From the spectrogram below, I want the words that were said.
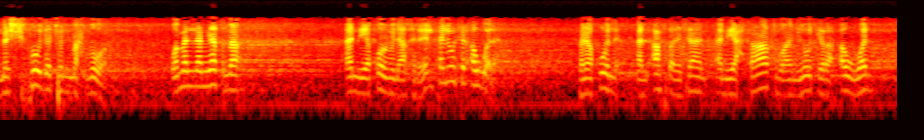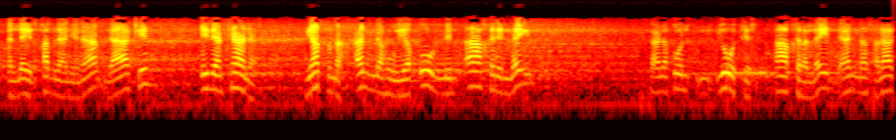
مشهودة محضورة ومن لم يطمع أن يقوم من آخر الليل فليوتر أوله. فنقول الأفضل الإنسان أن يحتاط وأن يوتر أول الليل قبل أن ينام لكن إذا كان يطمع أنه يقوم من آخر الليل فنقول يوتر آخر الليل لأن صلاة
